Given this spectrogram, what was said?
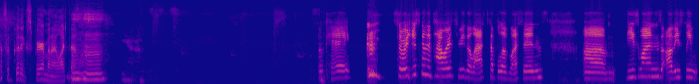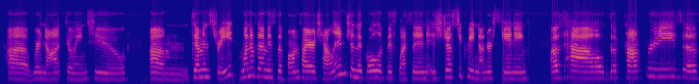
That's a good experiment. I like that mm-hmm. one. Yeah. Okay. so we're just going to power through the last couple of lessons. Um, these ones, obviously, uh, we're not going to um, demonstrate. One of them is the bonfire challenge, and the goal of this lesson is just to create an understanding of how the properties of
